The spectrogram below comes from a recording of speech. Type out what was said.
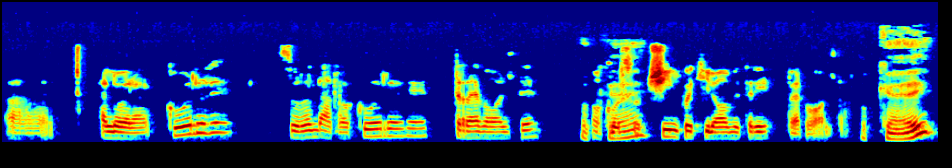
Uh, allora, correre, sono andato a correre tre volte. Okay. Ho corso 5 km per volta. Ok.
